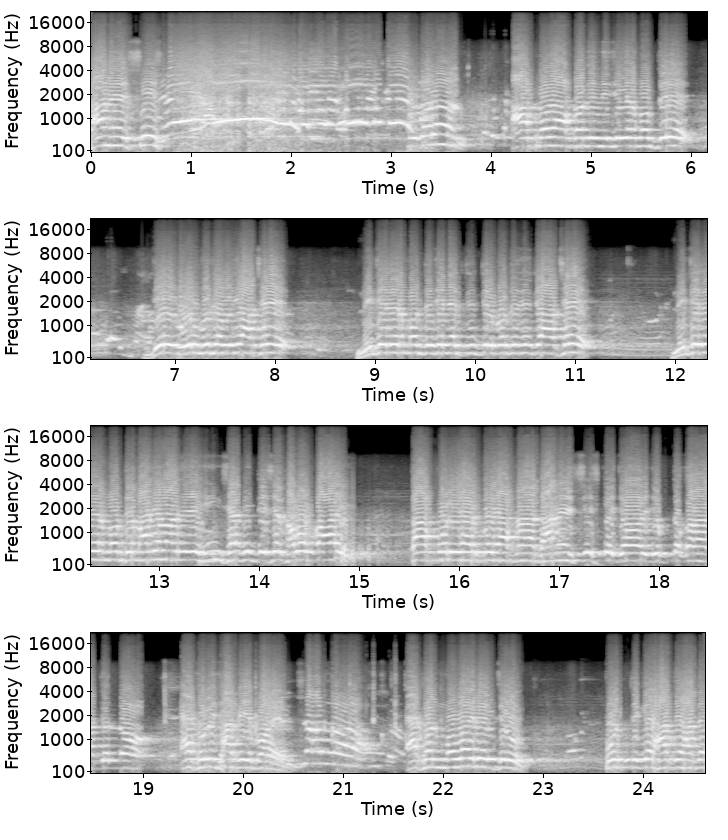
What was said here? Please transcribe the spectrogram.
ধানের আপনারা আপনাদের নিজেদের মধ্যে যে ভুল বুঝাবুঝি আছে, নিজেদের মধ্যে যে নেতৃত্বের প্রতিযোগিতা আছে নিজেদের মধ্যে মাঝে মাঝে হিংসা বিদ্বেষের খবর পাই। তা পরিহার করে আপনারা ধানের শীষকে জয় যুক্ত করার জন্য এখনই ঝাঁপিয়ে পড়েন। এখন মোবাইলের যুগ। প্রত্যেকের হাতে হাতে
